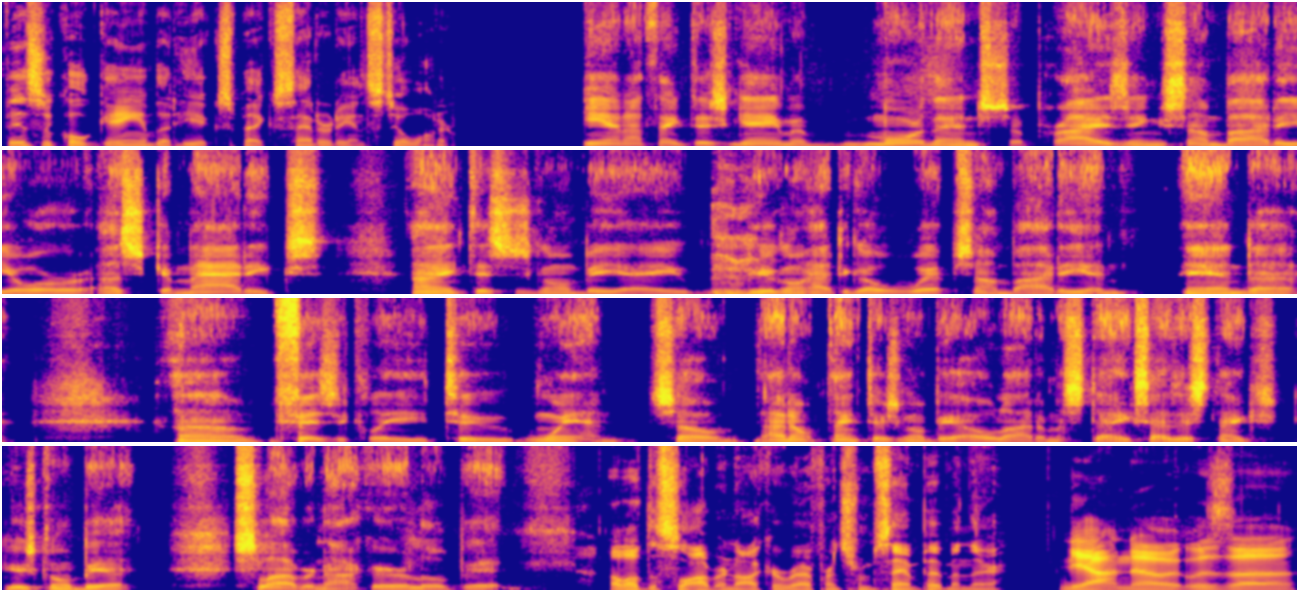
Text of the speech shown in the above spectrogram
physical game that he expects Saturday in Stillwater. Again, I think this game, of more than surprising somebody or a schematics, I think this is going to be a you're going to have to go whip somebody and and uh, uh, physically to win. So I don't think there's going to be a whole lot of mistakes. I just think there's going to be a slobber knocker a little bit. I love the slobber knocker reference from Sam Pittman there. Yeah, no, it was. Uh,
